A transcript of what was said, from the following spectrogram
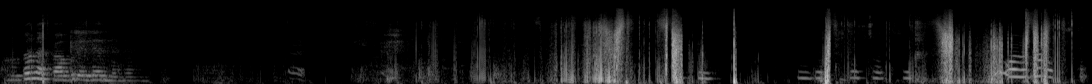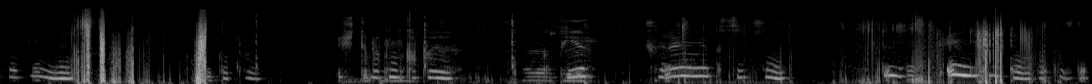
kurulda da kabul ederler. Çatıyor. Orada açtık yapayım mı? Kapı kapı. İşte bakın kapı. Kapıyı şuraya kısacaksın. En iyi taraf arkadaşlar.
